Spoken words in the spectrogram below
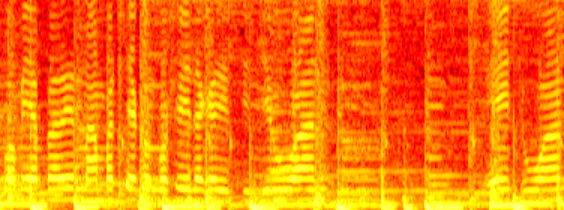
তো আমি আপনাদের নাম্বারটি এখন বসেই দেখা দিচ্ছি। জিরো ওয়ান, এইট ওয়ান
